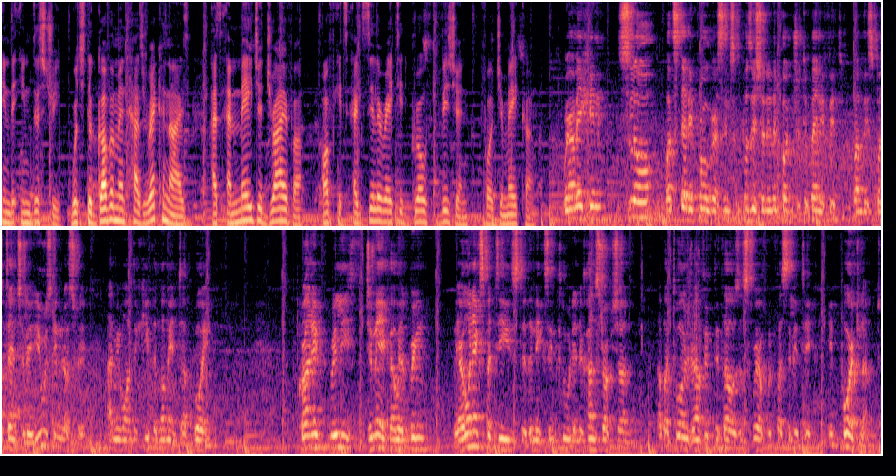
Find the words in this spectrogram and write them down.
in the industry, which the government has recognized as a major driver of its accelerated growth vision for Jamaica. We are making slow but steady progress in positioning the country to benefit from this potentially huge industry, and we want to keep the momentum going. Kronic Relief Jamaica will bring their own expertise to the mix, including the construction of a 250,000 square foot facility in Portland.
